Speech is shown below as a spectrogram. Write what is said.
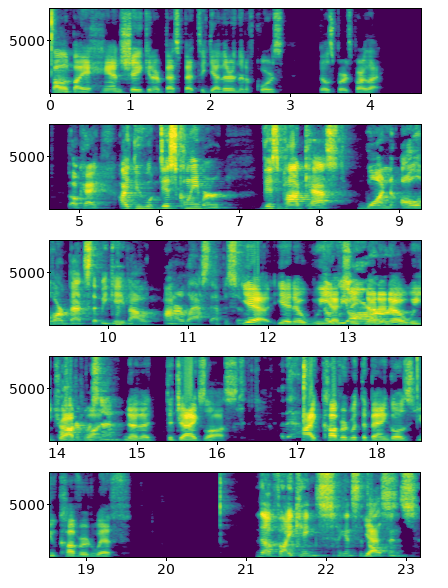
followed Mm. by a handshake and our best bet together, and then of course Bill's Birds parlay. Okay, I do disclaimer. This podcast won all of our bets that we gave out on our last episode. Yeah, yeah. No, we So we actually no, no, no. We dropped 100%. one. No, the the Jags lost. I covered with the Bengals. You covered with, the Vikings against the Yes. Dolphins.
